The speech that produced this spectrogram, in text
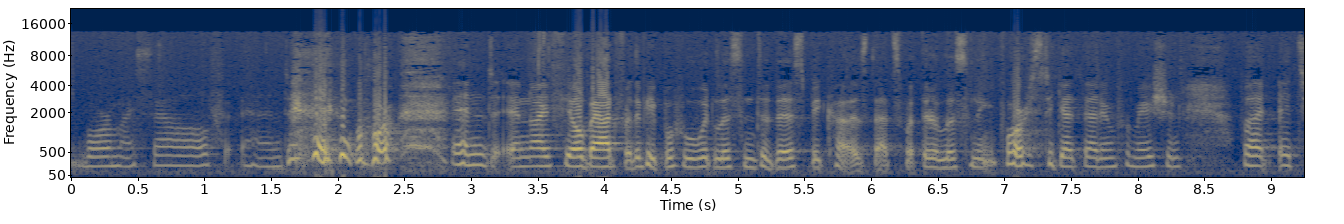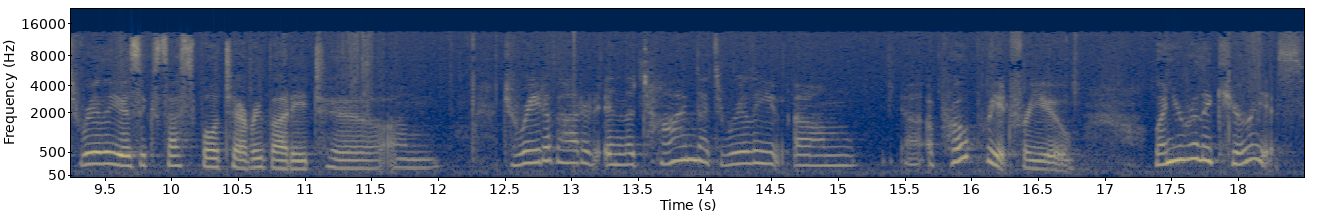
bore myself, and and and I feel bad for the people who would listen to this because that's what they're listening for is to get that information. But it really is accessible to everybody to um, to read about it in the time that's really um, uh, appropriate for you, when you're really curious.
